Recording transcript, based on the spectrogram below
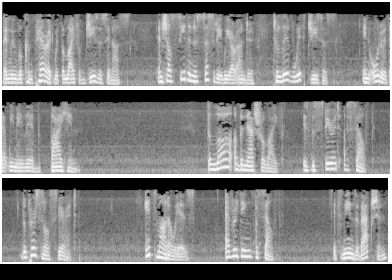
Then we will compare it with the life of Jesus in us, and shall see the necessity we are under to live with Jesus, in order that we may live by him. The law of the natural life is the spirit of self, the personal spirit. Its motto is, everything for self. Its means of action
